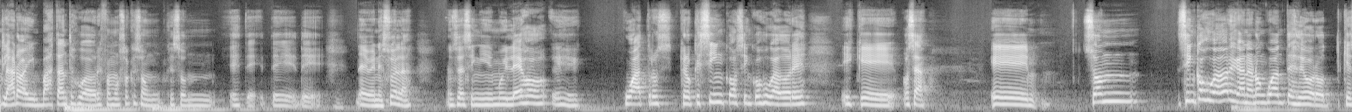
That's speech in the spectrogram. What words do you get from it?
Claro, hay bastantes jugadores famosos que son, que son este, de, de, de, Venezuela. Entonces, sin ir muy lejos, eh, cuatro, creo que cinco, cinco jugadores y que, o sea, eh, son cinco jugadores ganaron guantes de oro que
